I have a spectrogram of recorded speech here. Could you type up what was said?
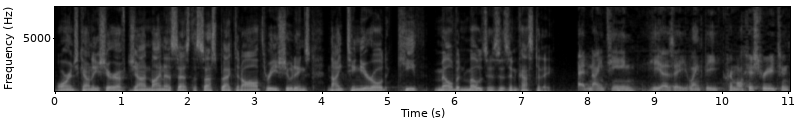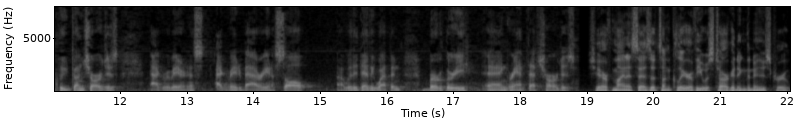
Orange County Sheriff John Mina says the suspect in all three shootings, 19 year old Keith Melvin Moses, is in custody. At 19, he has a lengthy criminal history to include gun charges, aggravated, aggravated battery and assault, uh, with a deadly weapon, burglary, and grand theft charges. Sheriff Mina says it's unclear if he was targeting the news crew.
